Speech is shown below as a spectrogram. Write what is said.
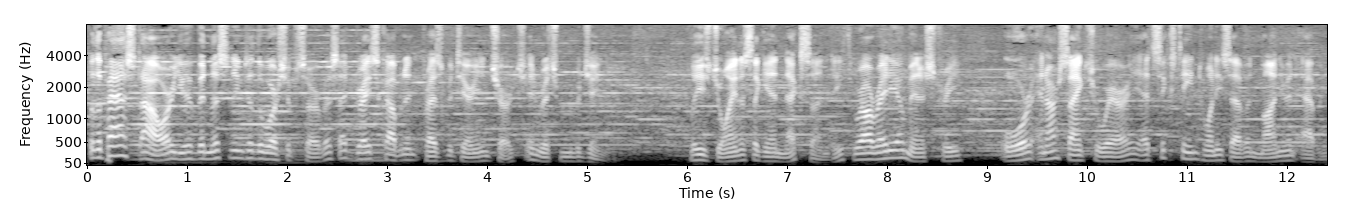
For the past hour, you have been listening to the worship service at Grace Covenant Presbyterian Church in Richmond, Virginia. Please join us again next Sunday through our radio ministry or in our sanctuary at 1627 Monument Avenue.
